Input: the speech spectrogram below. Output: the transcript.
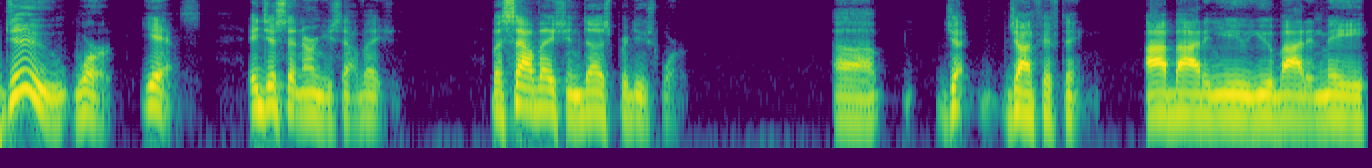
do work, yes. It just doesn't earn you salvation. But salvation does produce work. Uh, John 15. I abide in you, you abide in me,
